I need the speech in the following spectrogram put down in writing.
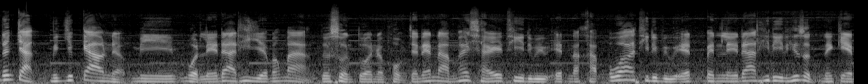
เนื่องจากมิกยี่9เนี่ยมีหมวดเรดาร์ที่เยอะมากๆ โดยส่วนตัวเนี่ยผมจะแนะนำให้ใช้ TWS นะครับ เพราะว่า TWS เป็นเรดาร์ที่ดีที่สุดในเกม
